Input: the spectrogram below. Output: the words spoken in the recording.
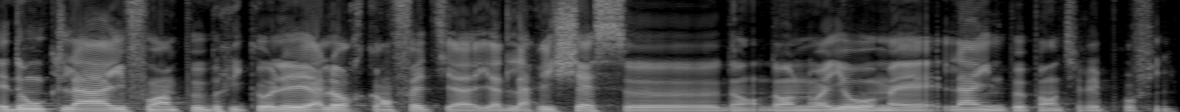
Et donc là, il faut un peu bricoler, alors qu'en fait, il y, a de la richesse euh, dans, le noyau, mais là, il ne peut pas en tirer profit.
